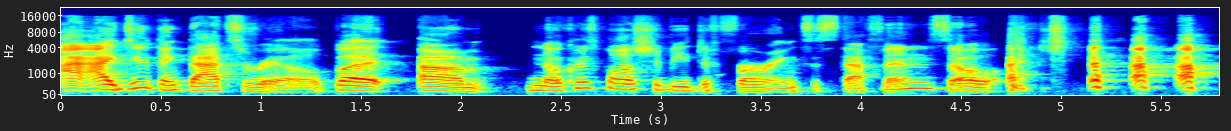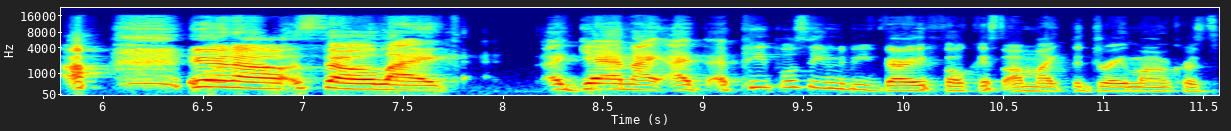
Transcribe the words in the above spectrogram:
I, I do think that's real, but um no, Chris Paul should be deferring to Stephen. So you know, so like again, I, I people seem to be very focused on like the Draymond Chris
